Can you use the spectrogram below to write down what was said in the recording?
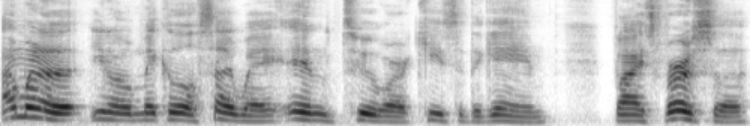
I'm going to, you know, make a little segue into our keys to the game, vice versa.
